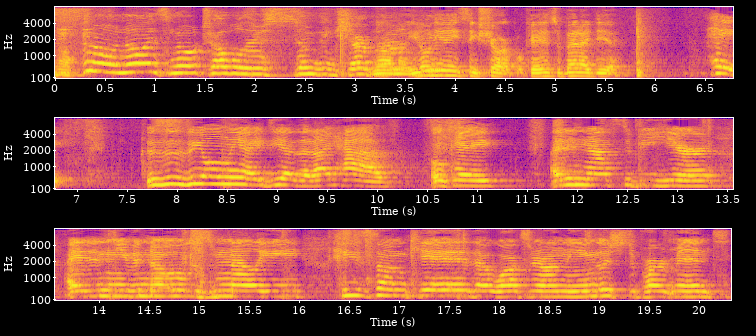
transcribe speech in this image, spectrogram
No. No, no, it's no trouble. There's something sharp. No, no, you don't need anything sharp, okay? It's a bad idea. Hey, this is the only idea that I have, okay? I didn't ask to be here. I didn't even know it was Nelly. He's some kid that walks around the English department.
